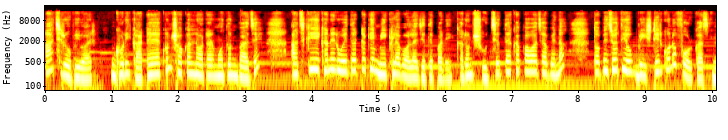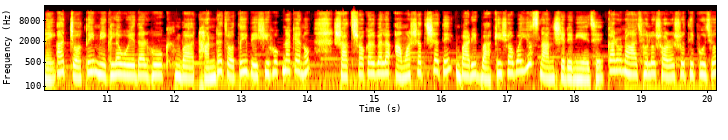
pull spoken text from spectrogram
আজ রবিবার। ঘড়ি কাটায় এখন সকাল নটার মতন বাজে। আজকে এখানের ওয়েদারটাকে মেঘলা বলা যেতে পারে, কারণ সূর্যের দেখা পাওয়া যাবে না। তবে যদিও বৃষ্টির কোনো ফোরকাস্ট নেই। আর যতই মেঘলা ওয়েদার হোক বা ঠান্ডা যতই বেশি হোক না কেন, সাত সকালবেলা আমার সাথে সাথে বাড়ির বাকি সবাইও স্নান সেরে নিয়েছে। কারণ আজ হলো সরস্বতী পুজো।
